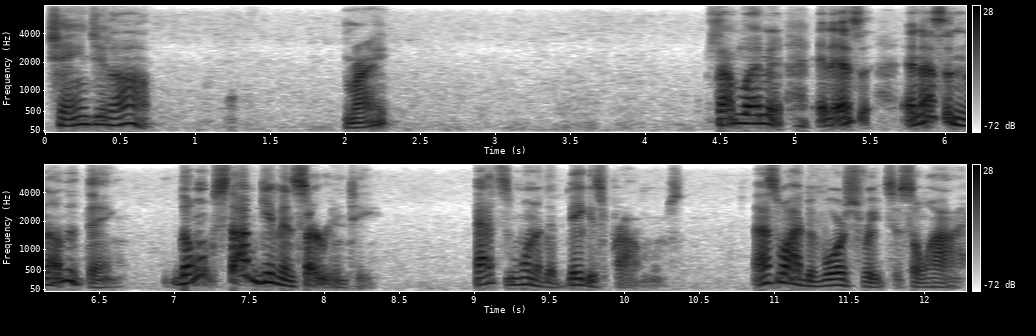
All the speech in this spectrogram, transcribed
Change it up. Right? Stop letting it, and that's and that's another thing. Don't stop giving certainty. That's one of the biggest problems. That's why divorce rates are so high.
